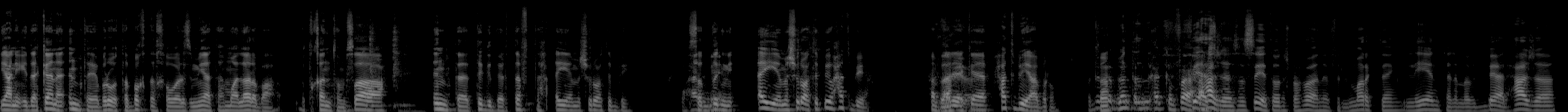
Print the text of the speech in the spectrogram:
يعني إذا كان أنت يا bro طبقت الخوارزميات هم الأربعة واتقنتهم صح أنت تقدر تفتح أي مشروع تبيه صدقني أي مشروع تبيه وحتبيع فهمت علي صحيح. كيف؟ حتبيع bro. أنت بتتحكم فيها. في حاجة أساسية تو نشبح فيها أنا في ال marketing اللي هي أنت لما بتبيع الحاجة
